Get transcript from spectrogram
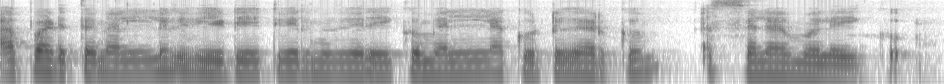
അപ്പോൾ അടുത്ത നല്ലൊരു വീഡിയോ ആയിട്ട് വരുന്നത് വരേക്കും എല്ലാ കൂട്ടുകാർക്കും അസ്സലാമലൈക്കും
